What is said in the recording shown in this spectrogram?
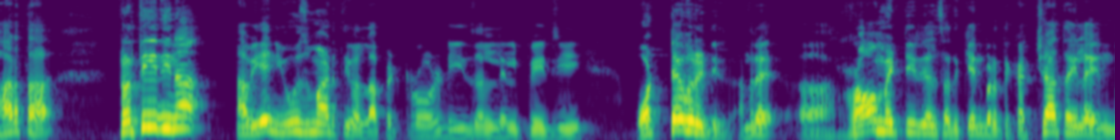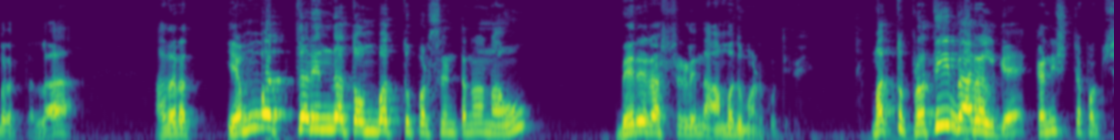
ಭಾರತ ಪ್ರತಿದಿನ ನಾವು ಏನು ಯೂಸ್ ಮಾಡ್ತೀವಲ್ಲ? Petrol diesel L P G whatever it is ಅಂದರೆ ರಾ ಮೆಟೀರಿಯಲ್ಸ್ ಅದಕ್ಕೇನು ಬರುತ್ತೆ? ಕಚ್ಚಾ ತೈಲ ಏನು ಬರುತ್ತಲ್ಲ? ಅದರ ಎಂಬತ್ತರಿಂದ ತೊಂಬತ್ತು ಪರ್ಸೆಂಟನ್ನು ನಾವು ಬೇರೆ ರಾಷ್ಟ್ರಗಳಿಂದ ಆಮದು ಮಾಡ್ಕೋತೀವಿ. ಮತ್ತು ಪ್ರತಿ ಬ್ಯಾರಲ್ಗೆ ಕನಿಷ್ಠ ಪಕ್ಷ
